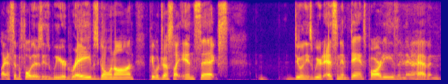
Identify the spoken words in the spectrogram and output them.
like I said before, there's these weird raves going on. People dressed like insects, doing these weird S and M dance parties, and they're having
